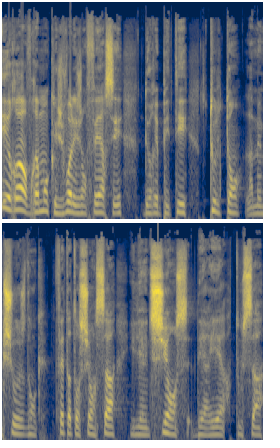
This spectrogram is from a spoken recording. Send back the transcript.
erreur vraiment que je vois les gens faire, c'est de répéter tout le temps la même chose. Donc, faites attention à ça. Il y a une science derrière tout ça.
